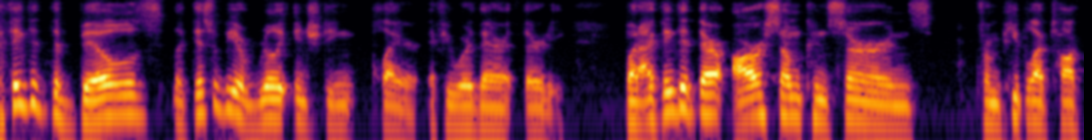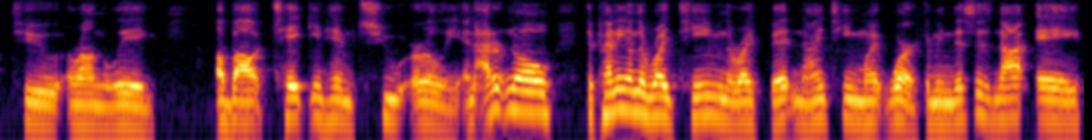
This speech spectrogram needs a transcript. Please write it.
think that the Bills like this would be a really interesting player if you were there at 30. But I think that there are some concerns from people I've talked to around the league about taking him too early. And I don't know, depending on the right team and the right fit, 19 might work. I mean, this is not a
